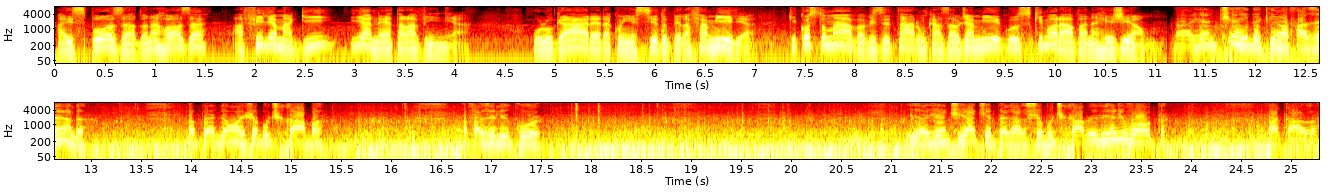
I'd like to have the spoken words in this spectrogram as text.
a esposa Dona Rosa, a filha Magui e a neta Lavínia. O lugar era conhecido pela família, que costumava visitar um casal de amigos que morava na região. A gente tinha ido aqui na fazenda para pegar uma jabuticaba para fazer licor. E a gente já tinha pegado a jabuticaba e vinha de volta para casa.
